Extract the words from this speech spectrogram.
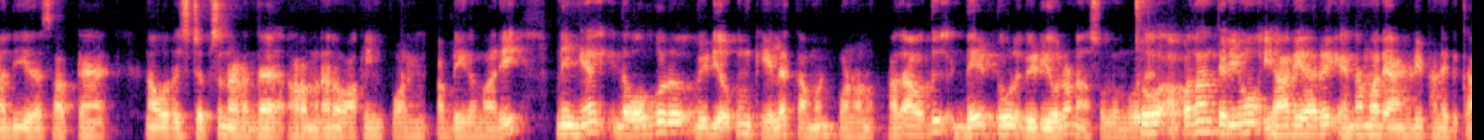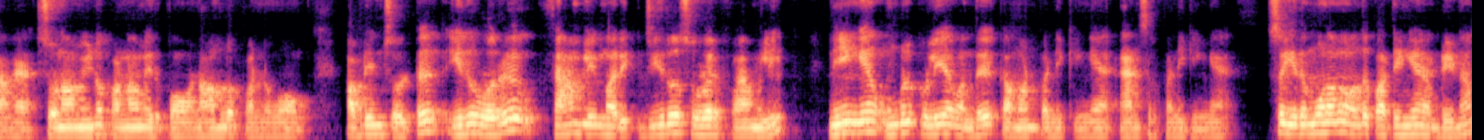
மதியம் இதை சாப்பிட்டேன் நான் ஒரு ஸ்டெப்ஸ் நடந்தேன் அரை மணி நேரம் வாக்கிங் போனேன் அப்படிங்கிற மாதிரி நீங்கள் இந்த ஒவ்வொரு வீடியோக்கும் கீழே கமெண்ட் பண்ணணும். அதாவது டே டூவில் வீடியோவில் நான் சொல்லும்போது. ஸோ அப்போ தான் தெரியும் யார் யார் என்ன மாதிரி ஆக்டிவிட்டி பண்ணியிருக்காங்க. ஸோ நாம் இன்னும் பண்ணாமல் இருப்போம் நாமளும் பண்ணுவோம் அப்படின்னு சொல்லிட்டு இது ஒரு ஃபேமிலி மாதிரி ஜீரோ சுகர் ஃபேமிலி நீங்கள் உங்களுக்குள்ளேயே வந்து கமெண்ட் பண்ணிக்கிங்க ஆன்சர் பண்ணிக்கிங்க. ஸோ இது மூலமாக வந்து பார்த்தீங்க அப்படின்னா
